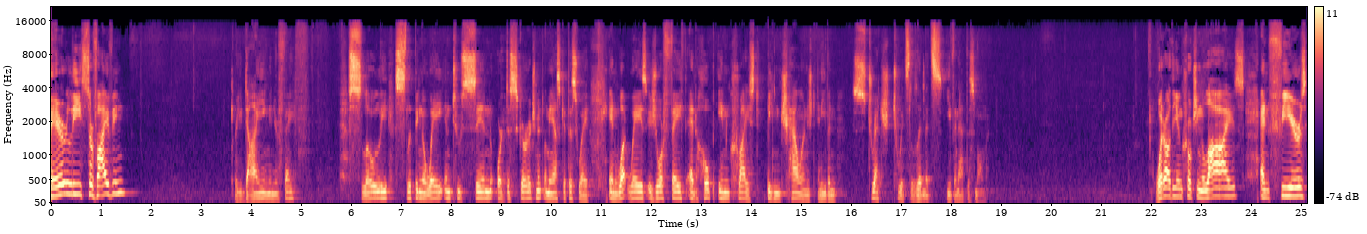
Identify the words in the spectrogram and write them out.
Barely surviving? Are you dying in your faith? Slowly slipping away into sin or discouragement? Let me ask it this way In what ways is your faith and hope in Christ being challenged and even stretched to its limits, even at this moment? What are the encroaching lies and fears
